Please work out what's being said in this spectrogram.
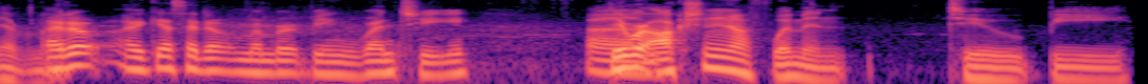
Never mind. I don't. I guess I don't remember it being wenchy. they were Um, auctioning off women to be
